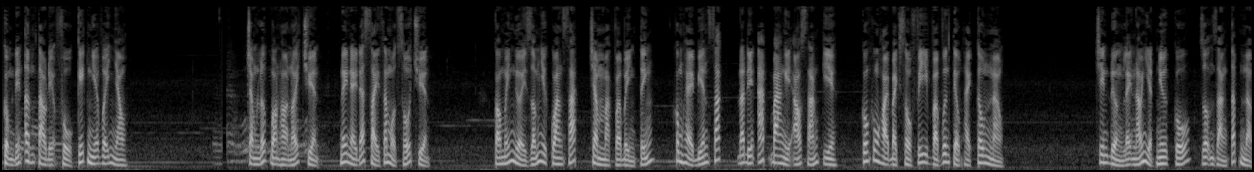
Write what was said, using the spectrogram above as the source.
cùng đến âm tàu địa phủ kết nghĩa với nhau. Trong lúc bọn họ nói chuyện, nơi này đã xảy ra một số chuyện. Có mấy người giống như quan sát, trầm mặc và bình tĩnh, không hề biến sắc, đã đến áp ba người áo xám kia, cũng không hỏi Bạch Sầu Phi và Vương Tiểu Thạch câu nào. Trên đường lại náo nhiệt như cố, rộn ràng tấp nập.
